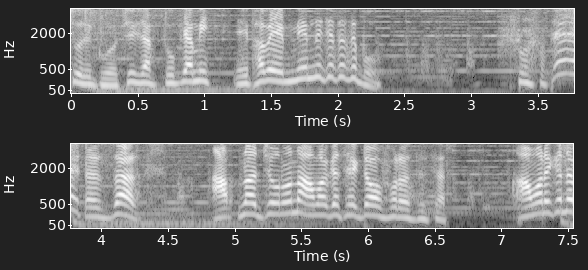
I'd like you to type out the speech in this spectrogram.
চুরি করেছিস আর তোকে আমি এভাবে এমনি এমনি যেতে দেবো? স্যার আপনার জন্য না আমার কাছে একটা অফার আছে স্যার। আমার এখানে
